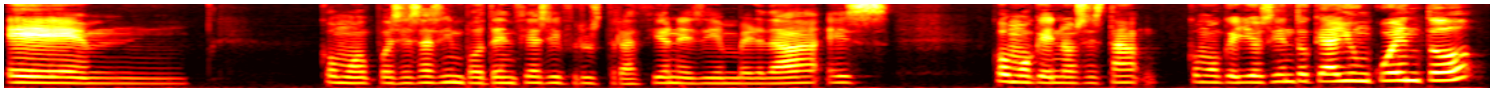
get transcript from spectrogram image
em, como pues esas impotencias y frustraciones y en verdad es como que nos están, como que yo siento que hay un cuento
